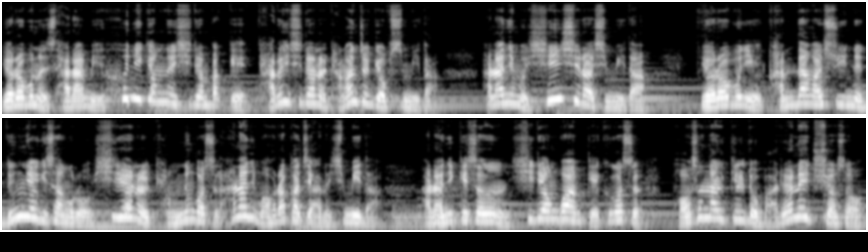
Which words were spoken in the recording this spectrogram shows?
여러분은 사람이 흔히 겪는 시련밖에 다른 시련을 당한 적이 없습니다. 하나님은 신실하십니다. 여러분이 감당할 수 있는 능력 이상으로 시련을 겪는 것을 하나님은 허락하지 않으십니다. 하나님께서는 시련과 함께 그것을 벗어날 길도 마련해 주셔서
